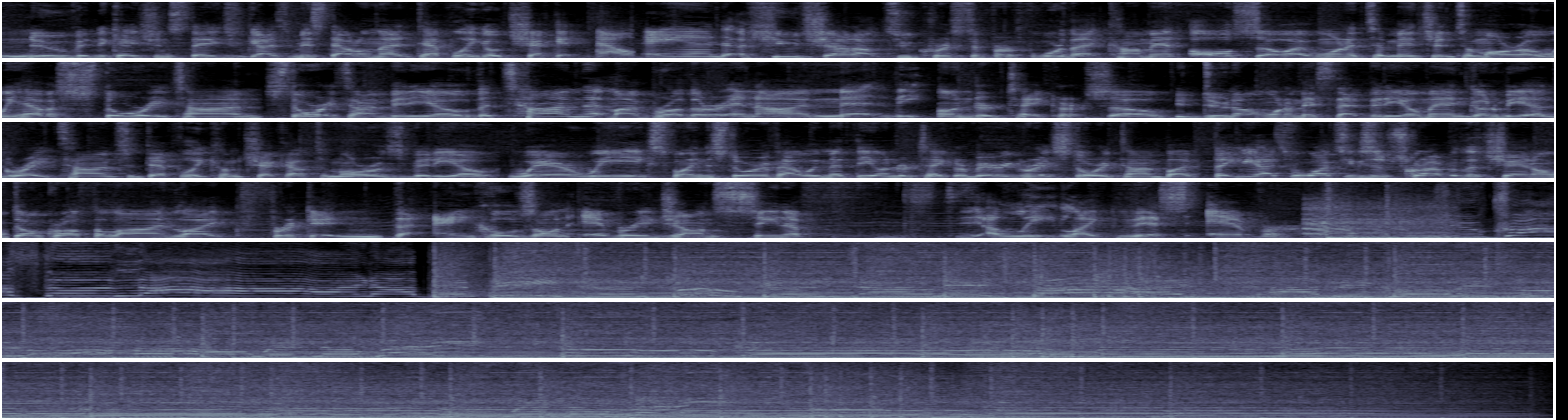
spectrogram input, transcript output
new Vindication stage. If you guys missed out on that, definitely go check it out. And a huge shout out to Christopher for that comment. Also, I wanted to mention tomorrow we have a story time, story time video, the time that my brother and I met The Undertaker. So you do not want to miss that video, man. Going to be a great time, so definitely come check out tomorrow's video where we explain the story of how we met The Undertaker. Very great story time. But thank you guys for watching. Subscribe to the channel. Don't cross the line like freaking the ankles on every John Cena elite like this ever.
